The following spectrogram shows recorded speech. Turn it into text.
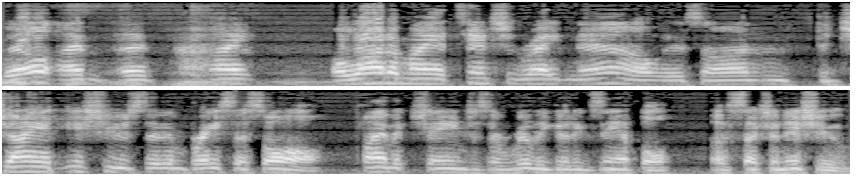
well, I'm I a lot of my attention right now is on the giant issues that embrace us all. Climate change is a really good example of such an issue.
